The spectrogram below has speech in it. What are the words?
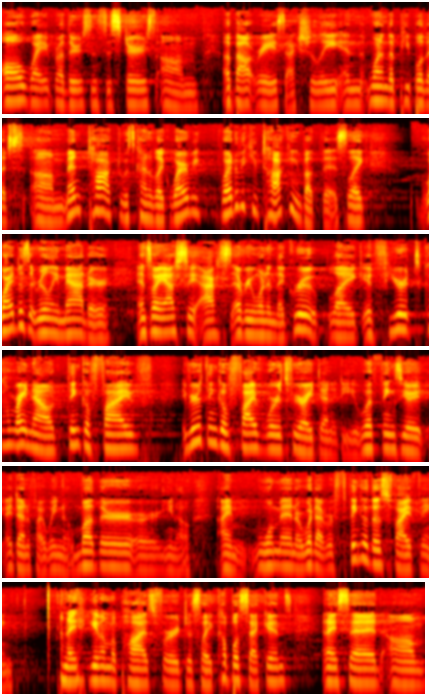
all white brothers and sisters um, about race, actually, and one of the people that um, meant talked was kind of like, why are we? Why do we keep talking about this? Like. Why does it really matter? And so I actually asked everyone in the group, like, if you're to come right now, think of five if you're think of five words for your identity, what things you identify, well, you know, mother or, you know, I'm woman or whatever, think of those five things. And I gave them a pause for just like a couple seconds, and I said, um,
